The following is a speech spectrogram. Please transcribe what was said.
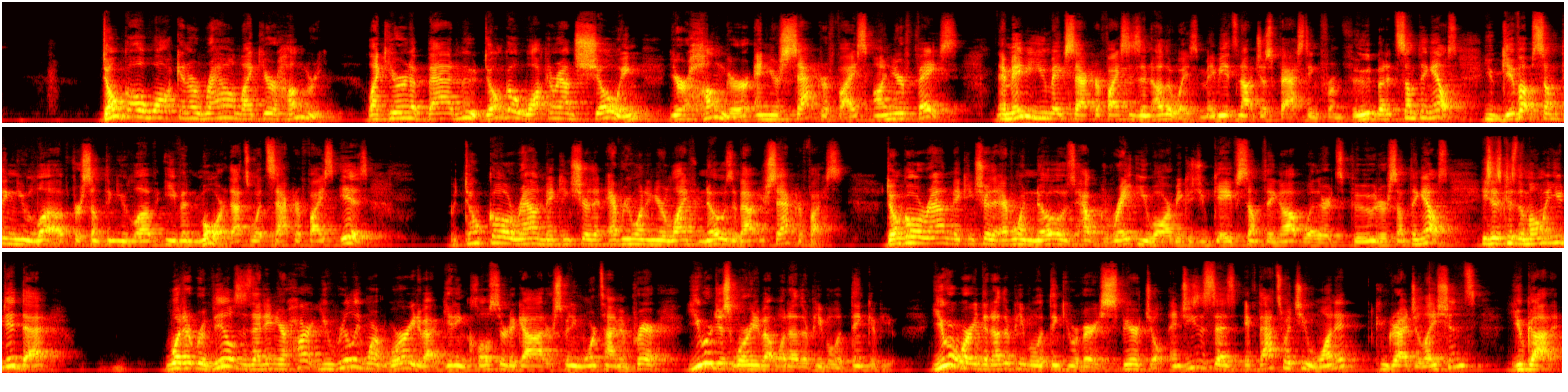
don't go walking around like you're hungry like you're in a bad mood. Don't go walking around showing your hunger and your sacrifice on your face. And maybe you make sacrifices in other ways. Maybe it's not just fasting from food, but it's something else. You give up something you love for something you love even more. That's what sacrifice is. But don't go around making sure that everyone in your life knows about your sacrifice. Don't go around making sure that everyone knows how great you are because you gave something up, whether it's food or something else. He says, because the moment you did that, what it reveals is that in your heart, you really weren't worried about getting closer to God or spending more time in prayer. You were just worried about what other people would think of you. You were worried that other people would think you were very spiritual. And Jesus says, if that's what you wanted, congratulations, you got it.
